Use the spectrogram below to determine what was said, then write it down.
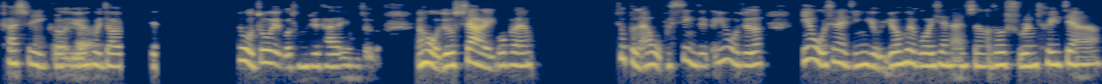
它是一个约会交友软件。因为我周围有个同学他在用这个，然后我就下了一个。我本来就本来我不信这个，因为我觉得，因为我现在已经有约会过一些男生了，都是熟人推荐啊，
